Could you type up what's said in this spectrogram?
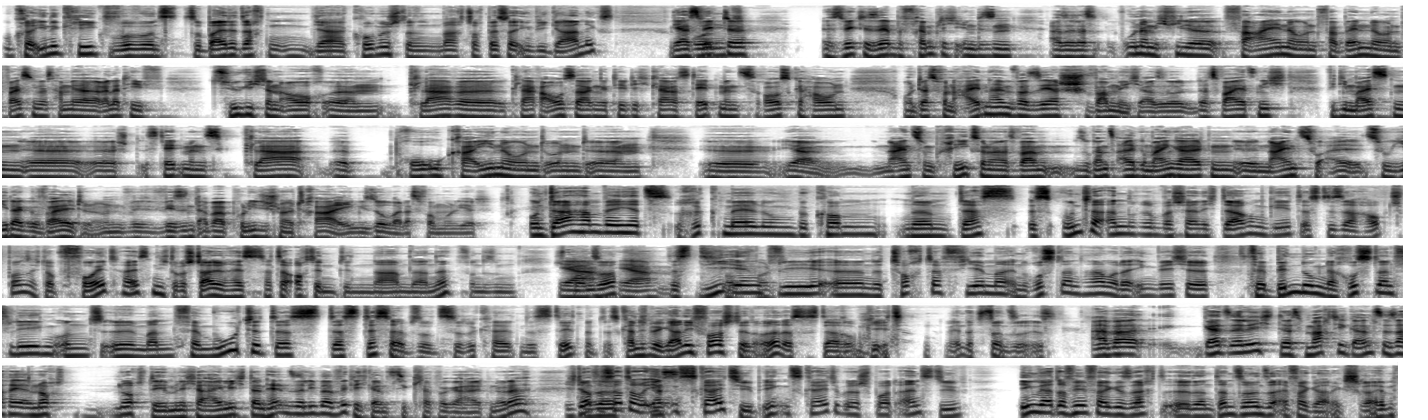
Ukraine-Krieg, wo wir uns so beide dachten, ja komisch, dann macht doch besser irgendwie gar nichts. Ja, es Und- wirkte, es wirkte sehr befremdlich in diesen, also dass unheimlich viele Vereine und Verbände und weiß nicht was haben ja relativ zügig dann auch ähm, klare, klare Aussagen getätigt, klare Statements rausgehauen. Und das von Heidenheim war sehr schwammig. Also das war jetzt nicht wie die meisten äh, äh, Statements klar äh, pro Ukraine und und ähm, äh, ja Nein zum Krieg, sondern es war so ganz allgemein gehalten äh, Nein zu all, zu jeder Gewalt. Und wir, wir sind aber politisch neutral. Irgendwie so war das formuliert. Und da haben wir jetzt Rückmeldungen bekommen, ähm, dass es unter anderem wahrscheinlich darum geht, dass dieser Hauptsponsor, ich glaube Voigt heißt nicht, aber Stadion heißt, hat er auch den, den Namen da, ne, von diesem Sponsor, ja. dass die Voigt- irgendwie äh, eine Tochterfirma in Russland haben oder irgendwelche Verbindungen nach Russland pflegen und äh, man vermutet, dass das deshalb so ein zurückhaltendes Statement ist. Kann ich mir gar nicht vorstellen, oder, dass es darum geht, wenn das dann so ist. Aber ganz ehrlich, das macht die ganze Sache ja noch, noch dämlicher eigentlich. Dann hätten sie lieber wirklich ganz die Klappe gehalten, oder? Ich glaube, Also, das hat doch irgendein Sky-Typ, irgendein Sky-Typ oder Sport 1-Typ. Irgendwer hat auf jeden Fall gesagt, äh, dann, dann sollen sie einfach gar nichts schreiben.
